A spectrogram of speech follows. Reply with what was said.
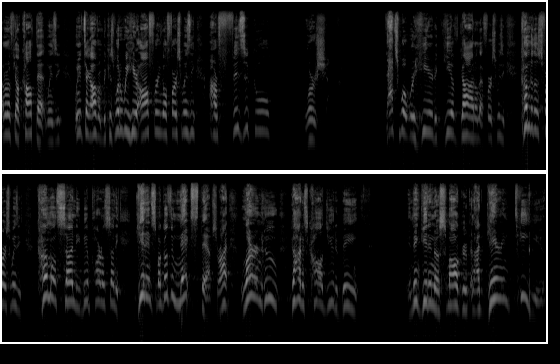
I don't know if y'all caught that Wednesday. We need to take an offering because what do we hear offering on First Wednesday? Our physical worship. That's what we're here to give God on that first Wednesday. Come to those first Wednesdays. Come on Sunday. Be a part on Sunday. Get in small. Go through next steps, right? Learn who God has called you to be. And then get into a small group. And I guarantee you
